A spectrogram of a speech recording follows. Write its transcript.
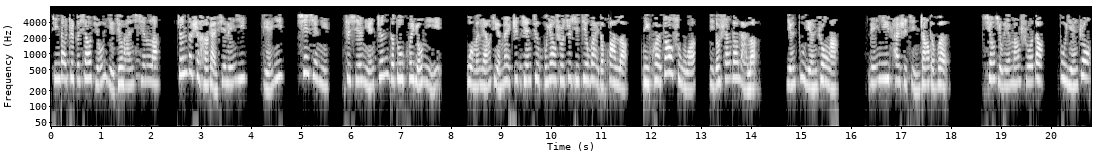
听到这个，萧九也就安心了。真的是很感谢涟漪，涟漪，谢谢你。这些年真的多亏有你，我们两姐妹之间就不要说这些见外的话了。你快告诉我，你都伤到哪了？严不严重啊？涟漪开始紧张的问。萧九连忙说道：“不严重，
